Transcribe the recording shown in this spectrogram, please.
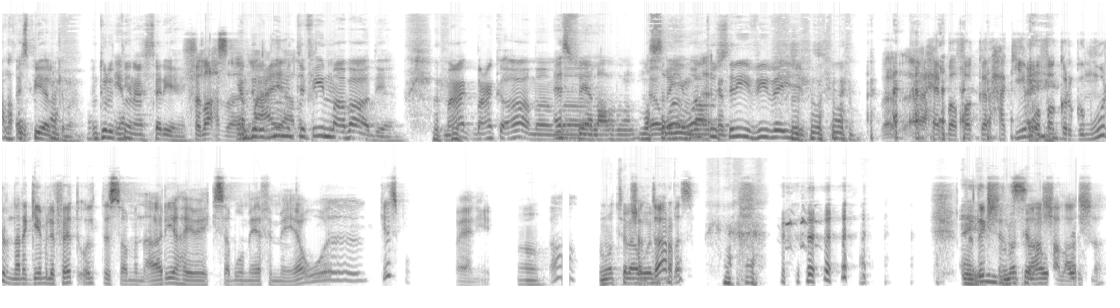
على اس بي ال كمان. أنتوا الاثنين على السريع. في لحظة أنتوا الاثنين على متفقين مع بعض يعني. معك معك آه ما ما على طول. مصريين 1 بقى 2 3 كده. فيفا ايجيبت أحب أفكر حكيم وأفكر جمهور إن أنا الجيم اللي فات قلت من اريا هيكسبوا 100% وكسبوا. يعني آه. آه. الماتش عشان الأول. تعرف بس. بريدكشنز 10 على 10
